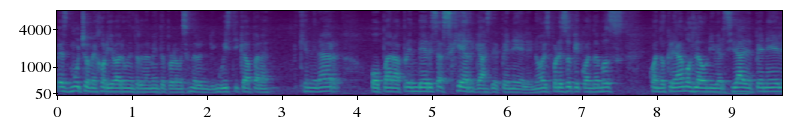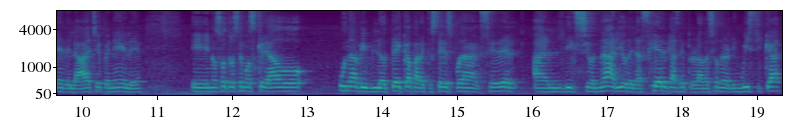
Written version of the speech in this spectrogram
es mucho mejor llevar un entrenamiento de programación neurolingüística para generar o para aprender esas jergas de PNL, ¿no? Es por eso que cuando, hemos, cuando creamos la universidad de PNL, de la HPNL, eh, nosotros hemos creado una biblioteca para que ustedes puedan acceder al diccionario de las jergas de programación neurolingüística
